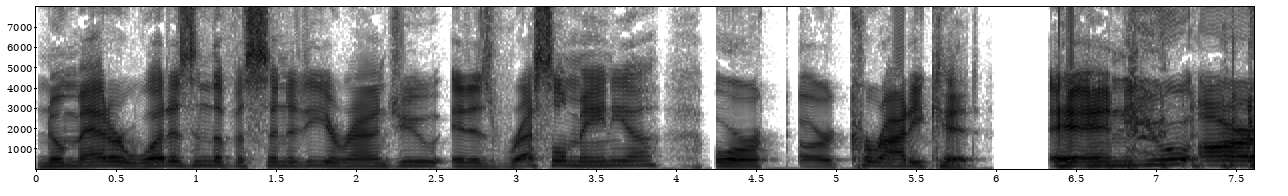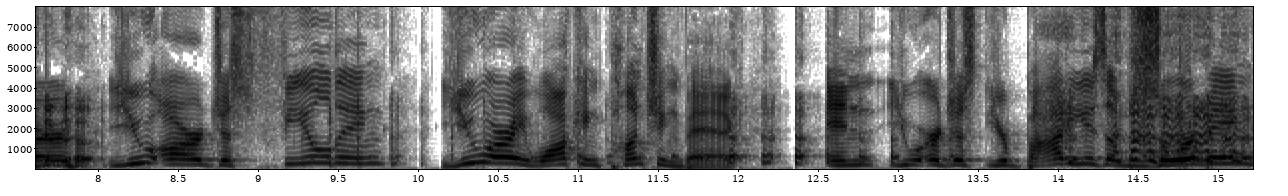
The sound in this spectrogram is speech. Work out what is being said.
no matter what is in the vicinity around you, it is WrestleMania or or Karate Kid, and you are you are just fielding. You are a walking punching bag, and you are just your body is absorbing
